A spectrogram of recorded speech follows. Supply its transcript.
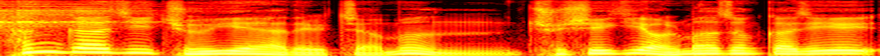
한 가지 주의해야 될 점은 주식이 얼마 전까지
